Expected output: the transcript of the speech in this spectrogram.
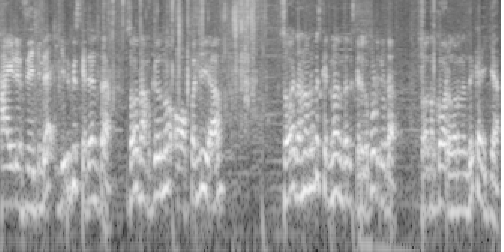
ഹൈഡ് ആൻഡ് സീക്കിന്റെ ഈ ഒരു ബിസ്ക്കറ്റ് ആണ് സോ നമുക്ക് ഇതൊന്ന് ഓപ്പൺ ചെയ്യാം. സോ ഇതാണ് നമ്മുടെ ബിസ്ക്കറ്റ് എന്താ ബിസ്ക്കറ്റ് ഒക്കെ പൊടിച്ചുട്ടാ സോ നമുക്ക് ഓരോന്ന് കഴിക്കാം.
